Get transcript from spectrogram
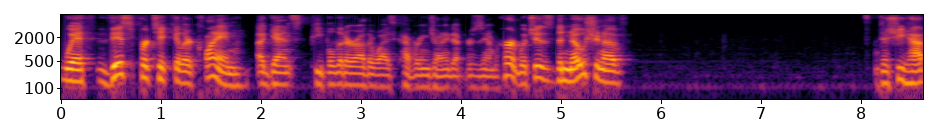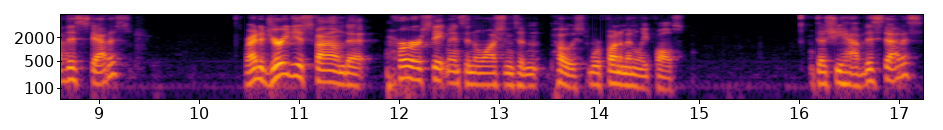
with this particular claim against people that are otherwise covering Johnny Depp versus Amber Heard, which is the notion of does she have this status? Right? A jury just found that her statements in the Washington Post were fundamentally false. Does she have this status?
